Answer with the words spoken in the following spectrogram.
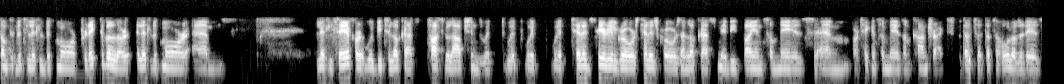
something that's a little bit more predictable or a little bit more um, little safer would be to look at possible options with with with, with tillage cereal growers, tillage growers, and look at maybe buying some maize um, or taking some maize on contract. But that's a, that's a whole other day's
